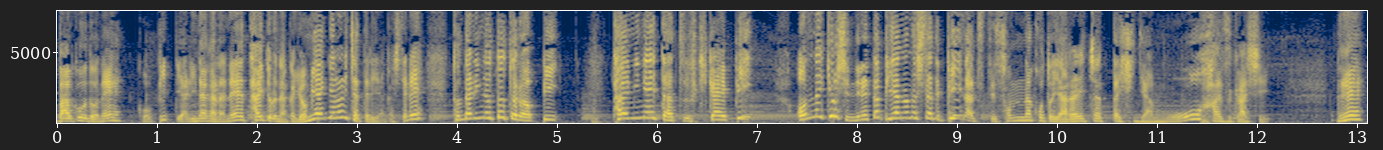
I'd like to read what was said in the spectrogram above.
バーコードね、こうピッてやりながらね、タイトルなんか読み上げられちゃったりなんかしてね、隣のトトロピッ、ターミネーター2吹き替えピッ、女教師濡れたピアノの下でピーナッつってそんなことやられちゃった日にはもう恥ずかしい。ね。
